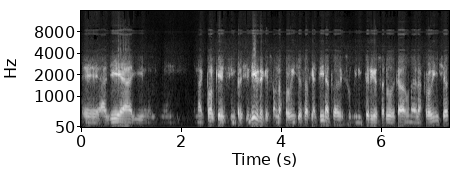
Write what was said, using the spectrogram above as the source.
Eh, allí hay un, actor que es imprescindible, que son las provincias argentinas, a través de su Ministerio de Salud de cada una de las provincias.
